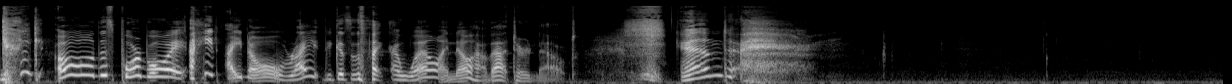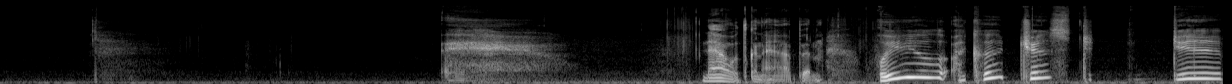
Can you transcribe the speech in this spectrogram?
oh, this poor boy. I I know, right? Because it's like, well, I know how that turned out. And now what's gonna happen? Well, I could just do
